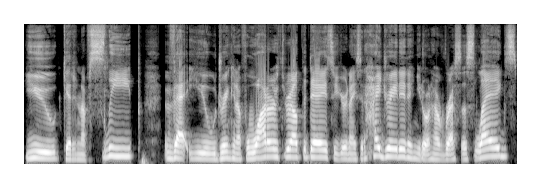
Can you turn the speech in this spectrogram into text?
you get enough sleep, that you drink enough water throughout the day so you're nice and hydrated and you don't have restless legs.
